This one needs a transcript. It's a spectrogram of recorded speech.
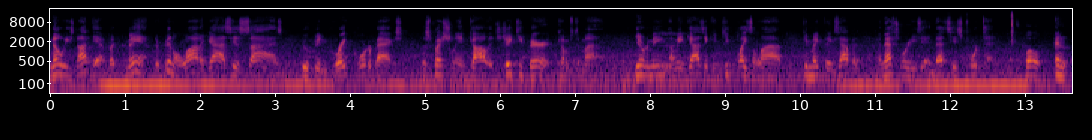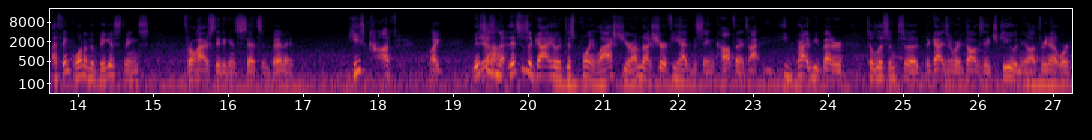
No, he's not that. But man, there've been a lot of guys his size who've been great quarterbacks, especially in college. JT Barrett comes to mind. You know what I mean? I mean, guys that can keep plays alive, can make things happen, and that's where he's at. That's his forte. Well, and I think one of the biggest things for Ohio State against Stetson Bennett, he's confident. Like this Yeah. is not, this is a guy who at this point last year, I'm not sure if he had the same confidence. I, he'd probably be better to listen to the guys over at Dogs HQ and the On Three Network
